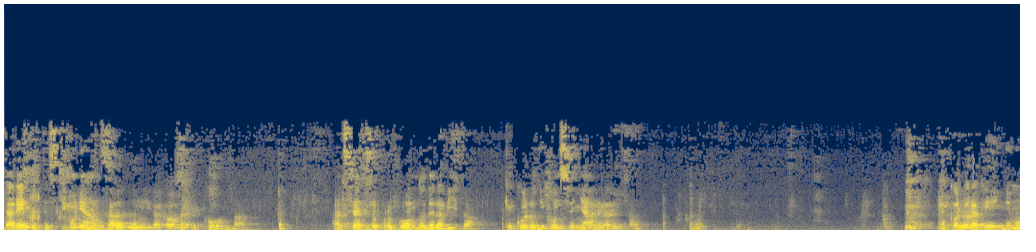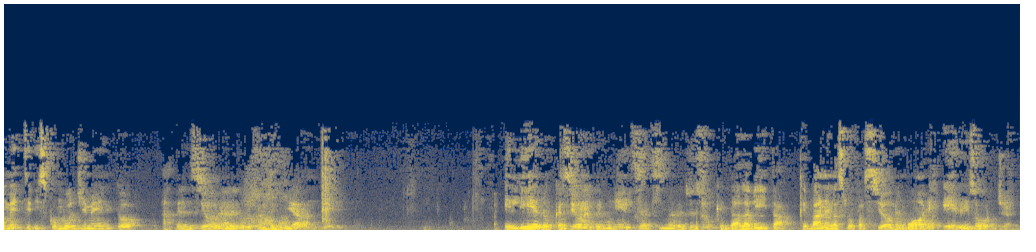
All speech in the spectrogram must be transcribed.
Darete testimonianza all'unica cosa che conta, al senso profondo della vita che è quello di consegnare la vita. Ecco allora che nei momenti di sconvolgimento, attenzione alle voci fuorvianti, e lì è l'occasione per unirsi al Signore Gesù che dà la vita, che va nella sua passione, muore e risorge.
